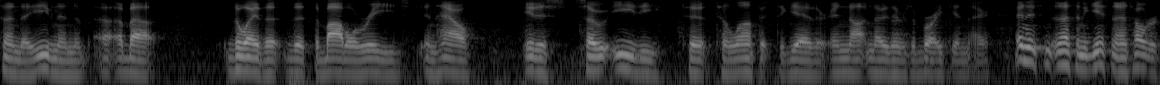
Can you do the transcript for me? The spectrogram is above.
Sunday evening uh, about the way that, that the Bible reads and how it is so easy to, to lump it together and not know there was a break in there. And it's nothing against it. And I told her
